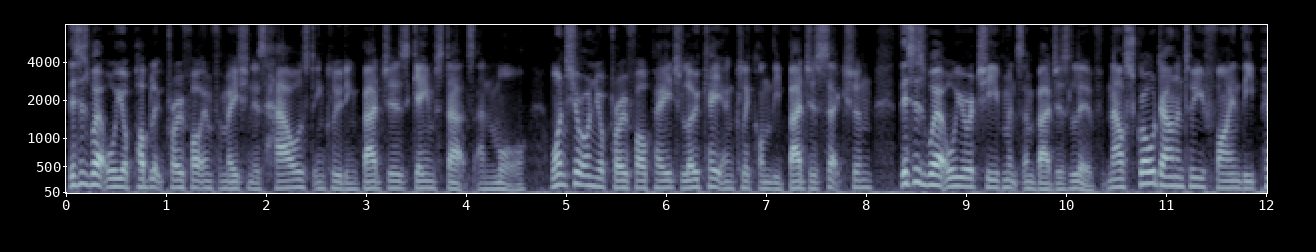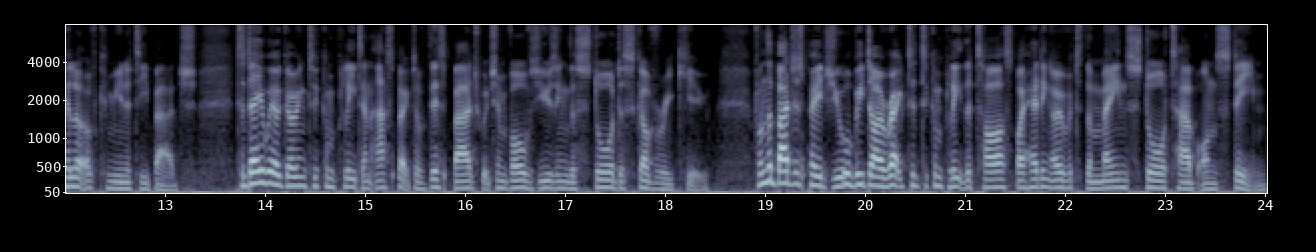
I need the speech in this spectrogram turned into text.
This is where all your public profile information is housed, including badges, game stats, and more. Once you're on your profile page, locate and click on the Badges section. This is where all your achievements and badges live. Now scroll down until you find the Pillar of Community badge. Today we are going to complete an aspect of this badge which involves using the Store Discovery queue. From the Badges page you will be directed to complete the task by heading over to the main Store tab on Steam.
